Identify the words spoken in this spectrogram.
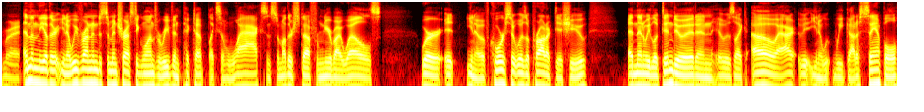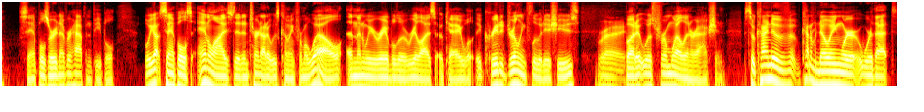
Right. And then the other, you know, we've run into some interesting ones where we've even picked up like some wax and some other stuff from nearby wells where it, you know, of course it was a product issue. And then we looked into it and it was like, oh, I, you know, we got a sample. Samples are never happen, people. We got samples, analyzed it, and turned out it was coming from a well. And then we were able to realize, okay, well, it created drilling fluid issues, Right. but it was from well interaction. So kind of kind of knowing where where that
